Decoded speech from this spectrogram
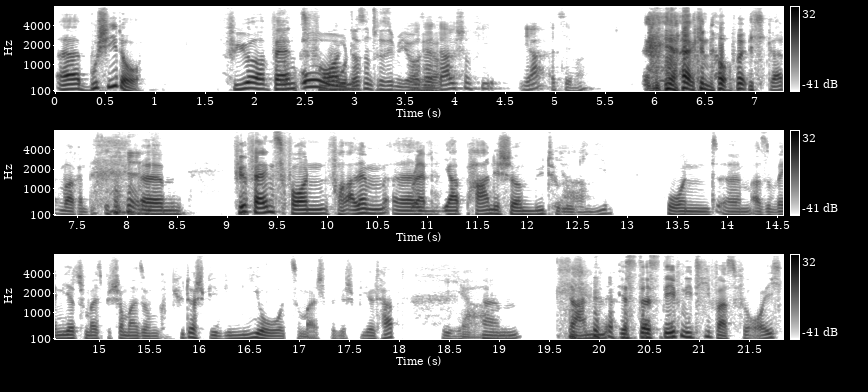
Äh, Bushido. Für Fans oh, von. Oh, das interessiert mich auch. Oh, ja. Da habe ich schon viel. Ja, erzähl mal. ja, genau, wollte ich gerade machen. ähm, für Fans von vor allem äh, japanischer Mythologie. Ja. Und ähm, also wenn ihr zum Beispiel schon mal so ein Computerspiel wie Nio zum Beispiel gespielt habt, ja. ähm, dann ist das definitiv was für euch,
